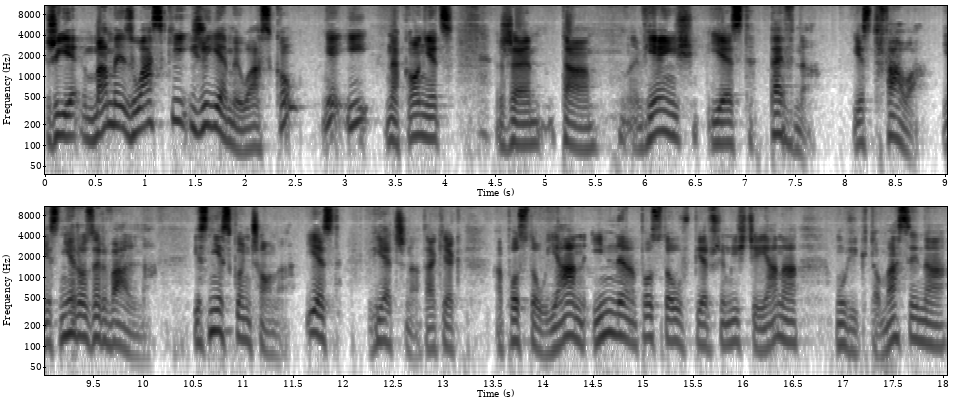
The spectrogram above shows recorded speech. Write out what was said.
żyje, mamy z łaski i żyjemy łaską, nie? I na koniec, że ta więź jest pewna, jest trwała, jest nierozerwalna, jest nieskończona, jest wieczna. Tak jak apostoł Jan, inny apostoł w pierwszym liście Jana mówi, kto ma syna,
